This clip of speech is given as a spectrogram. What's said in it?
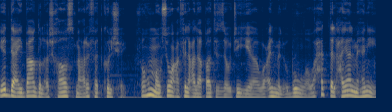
يدعي بعض الأشخاص معرفة كل شيء فهم موسوعة في العلاقات الزوجية وعلم الأبوة وحتى الحياة المهنية.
